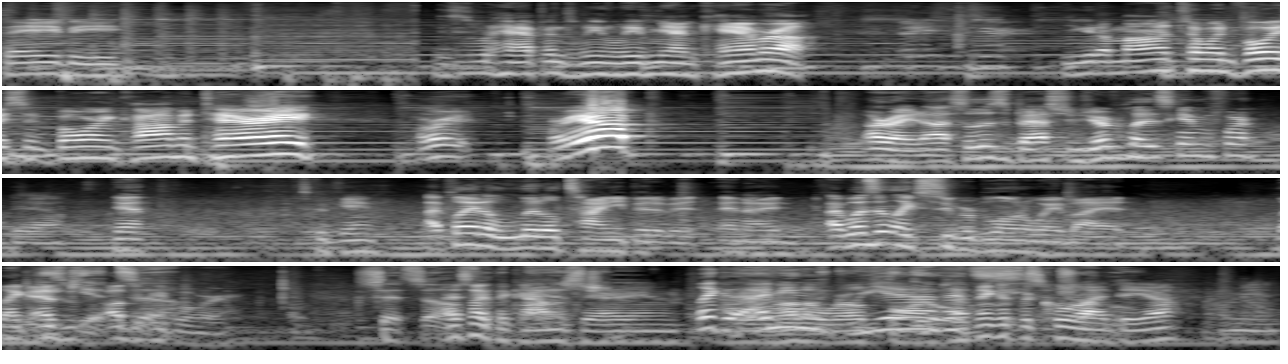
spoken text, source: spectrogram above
Baby. This is what happens when you leave me on camera. You get a monotone voice and boring commentary. Hurry, hurry up! All right. Uh, so this is Bastion. Did you ever play this game before? Yeah, Yeah. It's a good game. I played a little tiny bit of it, and I I wasn't like super blown away by it, like as other up. people were. Sets I just like the commentary and Like, I mean, other world yeah, forms. I think it's a cool trouble. idea. I mean,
